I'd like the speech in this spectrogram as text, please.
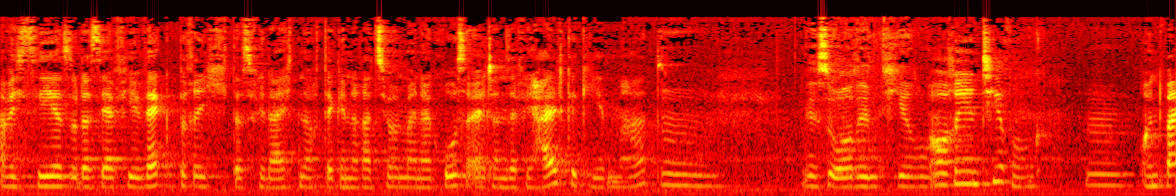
Aber ich sehe so, dass sehr viel wegbricht, das vielleicht noch der Generation meiner Großeltern sehr viel Halt gegeben hat. Ja, so Orientierung. Orientierung. Und bei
